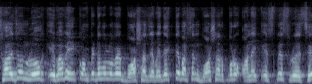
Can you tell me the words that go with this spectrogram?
ছয়জন লোক এভাবেই কমফোর্টেবলভাবে বসা যাবে। দেখতে পাচ্ছেন, বসার পর অনেক স্পেস রয়েছে।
